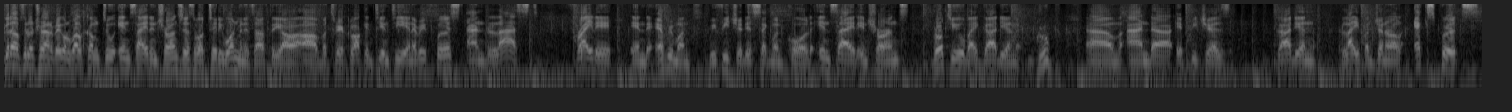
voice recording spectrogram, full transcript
Good afternoon, Trinidad and Tobago, and welcome to Inside Insurance. Just about 31 minutes after the hour of 3 o'clock in TNT, and every first and last Friday in every month, we feature this segment called Inside Insurance, brought to you by Guardian Group, um, and uh, it features Guardian Life and General experts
